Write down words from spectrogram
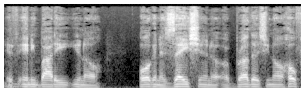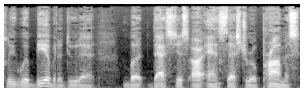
If anybody, you know, organization or, or brothers, you know, hopefully we'll be able to do that. But that's just our ancestral promise.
